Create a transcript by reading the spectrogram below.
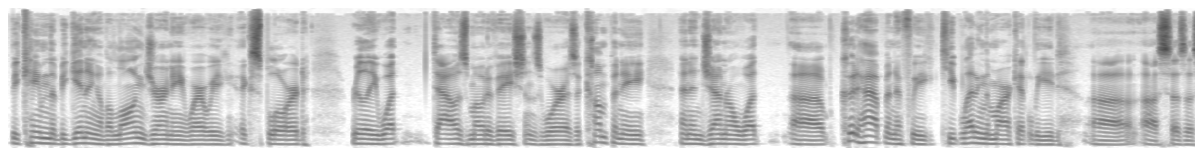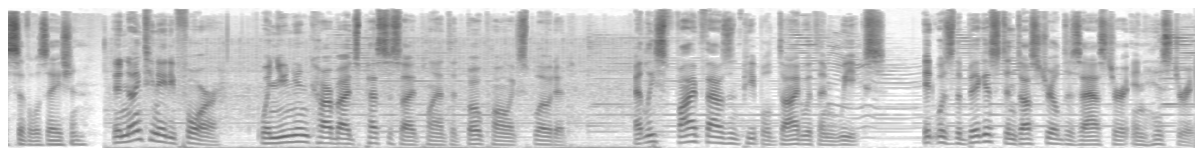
became the beginning of a long journey where we explored really what Dow's motivations were as a company and in general what uh, could happen if we keep letting the market lead uh, us as a civilization. In 1984, when Union Carbide's pesticide plant at Bhopal exploded, at least 5,000 people died within weeks. It was the biggest industrial disaster in history.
